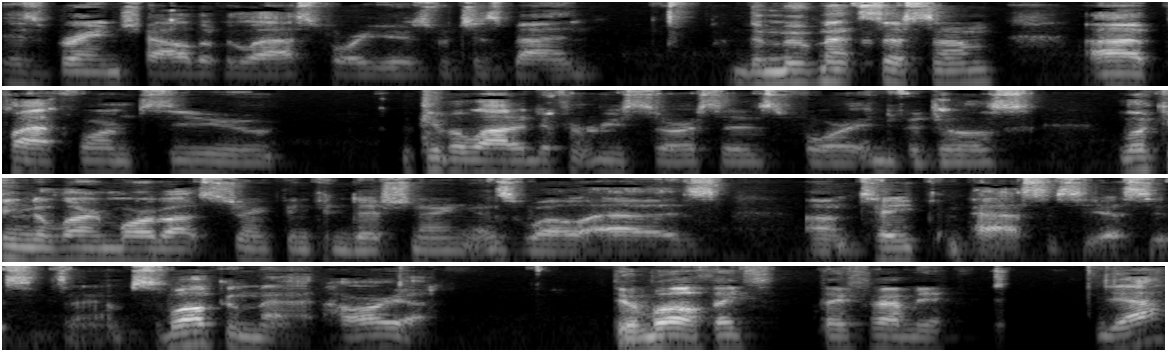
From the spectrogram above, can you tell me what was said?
his brainchild over the last four years, which has been the movement system uh, platform to give a lot of different resources for individuals looking to learn more about strength and conditioning, as well as um, take and pass the CSCS exams. Welcome, Matt. How are you? Doing well. Thanks. Thanks for having me. Yeah,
